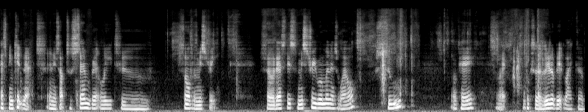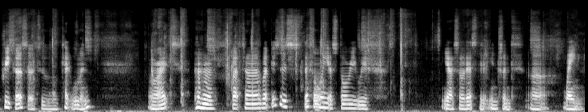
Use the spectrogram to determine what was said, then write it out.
has been kidnapped and it's up to Slam Bradley to solve the mystery. So there's this mystery woman as well, Sue. Okay, like looks a little bit like a precursor to Catwoman. All right, but uh, but this is definitely a story with yeah so that's the infant uh, Wayne.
